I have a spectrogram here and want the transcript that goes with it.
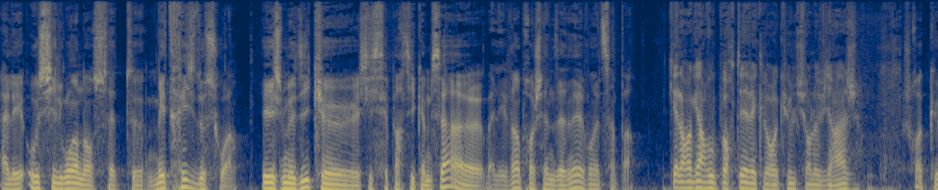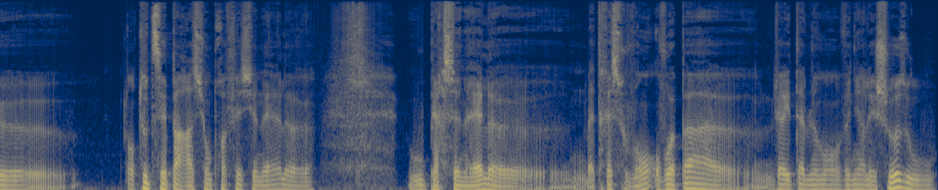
aller aussi loin dans cette euh, maîtrise de soi. Et je me dis que si c'est parti comme ça, euh, bah, les 20 prochaines années vont être sympas. Quel regard vous portez avec le recul sur le virage? Je crois que dans toute séparation professionnelle euh, ou personnelle, euh, bah, très souvent, on voit pas véritablement venir les choses ou,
